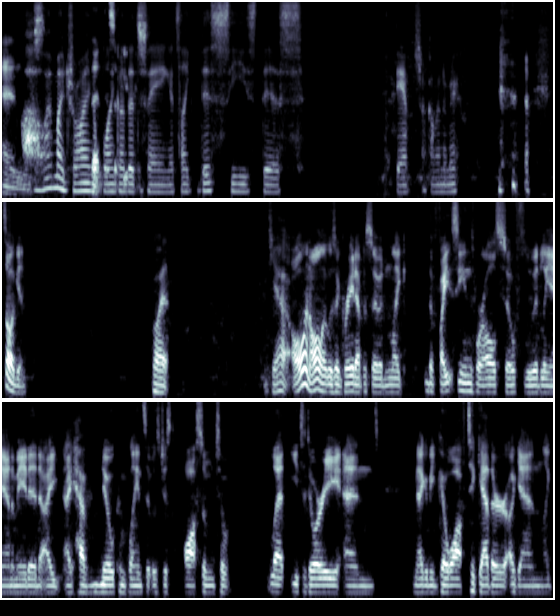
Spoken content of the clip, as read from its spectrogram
And Oh, why am I drawing a blank on that saying? It's like this sees this. Damn, it's not coming to me. it's all good. But yeah, all in all, it was a great episode, and like the fight scenes were all so fluidly animated. I I have no complaints. It was just awesome to let Itadori and Megumi go off together again. Like,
